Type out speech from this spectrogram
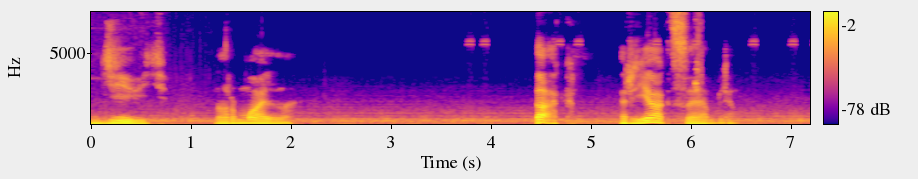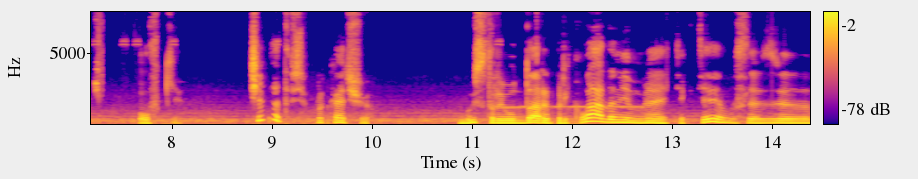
9. Нормально. Так, реакция, блин. Совки. Чем я это все прокачиваю? Быстрые удары прикладами, блядь. а где после-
